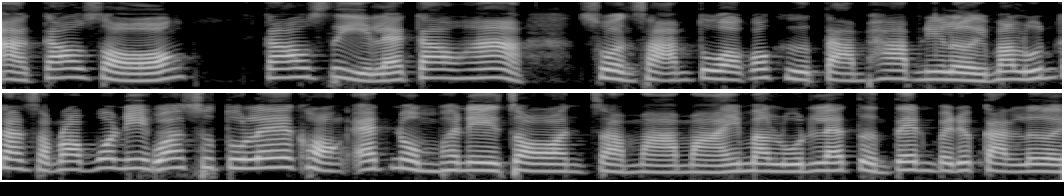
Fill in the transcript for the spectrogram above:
อะ92 94 และ 95 ส่วน 3 ตัวก็คือตามภาพนี้เลย มาลุ้นกันสำหรับวันนี้ว่าสตูเล่ของแอดหนุ่มพเนจรจะมาไหมมาลุ้นและตื่นเต้นไปด้วยกันเลย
